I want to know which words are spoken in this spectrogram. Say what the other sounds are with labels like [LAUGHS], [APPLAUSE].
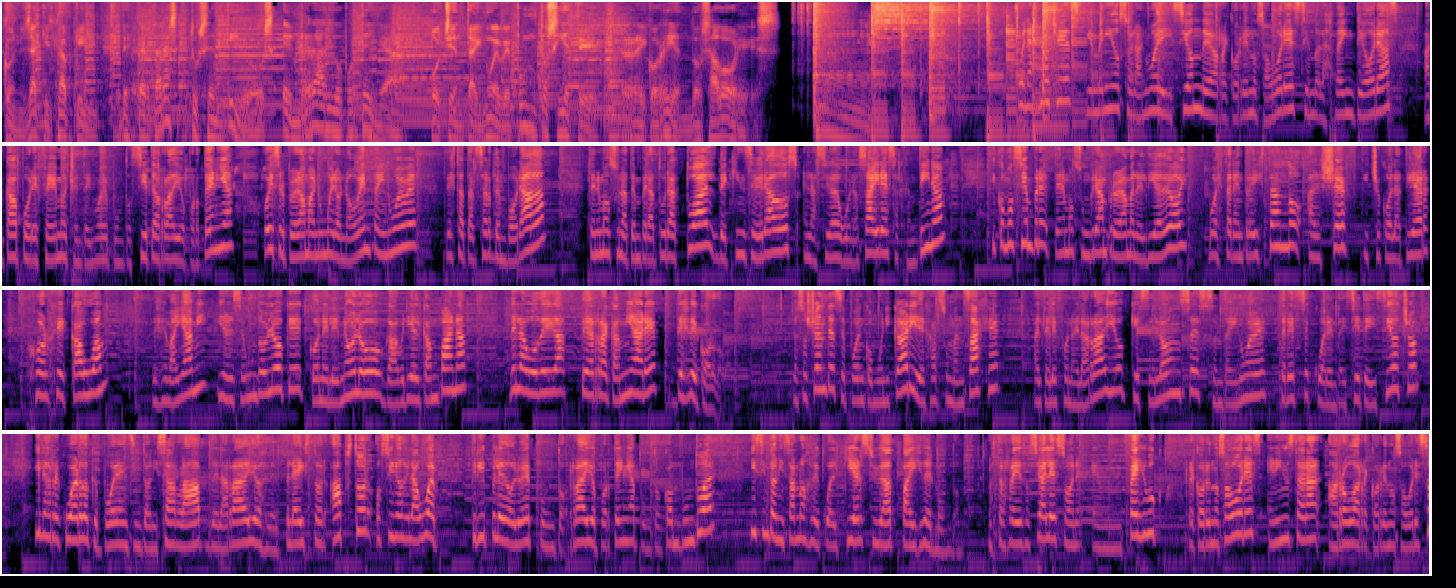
Con Jackie Hapkin despertarás tus sentidos en Radio Porteña 89.7 Recorriendo Sabores. Buenas noches, bienvenidos a una nueva edición de Recorriendo Sabores, siendo las 20 horas, acá por FM 89.7 Radio Porteña. Hoy es el programa número 99 de esta tercera temporada. Tenemos una temperatura actual de 15 grados en la ciudad de Buenos Aires, Argentina. Y como siempre, tenemos un gran programa en el día de hoy. Voy a estar entrevistando al chef y chocolatier Jorge Cauam desde Miami y en el segundo bloque con el enólogo Gabriel Campana de la bodega Terra Camiare desde Córdoba. Los oyentes se pueden comunicar y dejar su mensaje al teléfono de la radio que es el 11 69 13 47 18 y les recuerdo que pueden sintonizar la app de la radio desde el Play Store, App Store o si no de la web www.radioporteña.com.ar y sintonizarnos de cualquier ciudad, país del mundo. Nuestras redes sociales son en Facebook, Recorriendo Sabores, en Instagram, arroba Recorriendo Sabores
